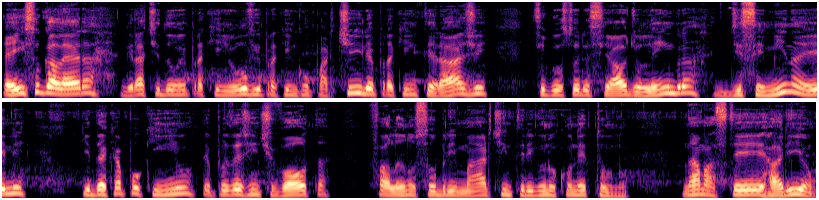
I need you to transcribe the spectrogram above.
É isso, galera. Gratidão aí para quem ouve, para quem compartilha, para quem interage. Se gostou desse áudio, lembra, dissemina ele e daqui a pouquinho, depois a gente volta falando sobre Marte em trígono com Netuno. Namastê, Harion.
